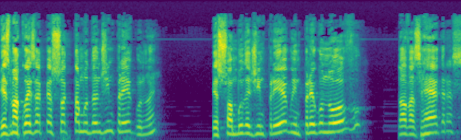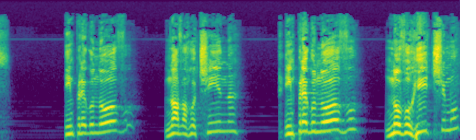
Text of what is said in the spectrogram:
Mesma coisa é a pessoa que está mudando de emprego, não é? A pessoa muda de emprego, emprego novo, novas regras, emprego novo, nova rotina, emprego novo, novo ritmo.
